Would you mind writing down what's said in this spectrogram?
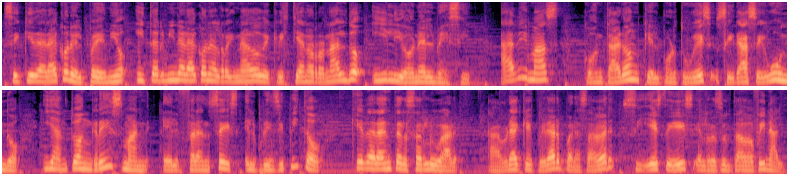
se quedará con el premio y terminará con el reinado de Cristiano Ronaldo y Lionel Messi. Además, contaron que el portugués será segundo y Antoine Griezmann, el francés, el principito, quedará en tercer lugar. Habrá que esperar para saber si ese es el resultado final.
